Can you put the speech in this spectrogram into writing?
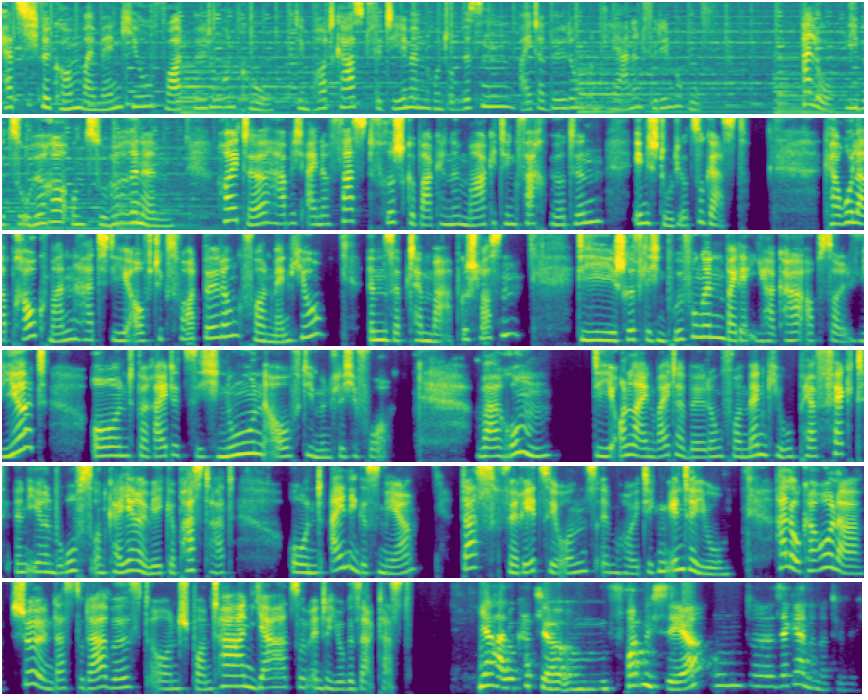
Herzlich willkommen bei MenQ Fortbildung und Co, dem Podcast für Themen rund um Wissen, Weiterbildung und Lernen für den Beruf. Hallo, liebe Zuhörer und Zuhörerinnen. Heute habe ich eine fast frisch gebackene Marketing-Fachwirtin im Studio zu Gast. Carola Braukmann hat die Aufstiegsfortbildung von MenQ im September abgeschlossen, die schriftlichen Prüfungen bei der IHK absolviert und bereitet sich nun auf die mündliche vor. Warum die Online-Weiterbildung von MenQ perfekt in ihren Berufs- und Karriereweg gepasst hat und einiges mehr, das verrät sie uns im heutigen Interview. Hallo Carola, schön, dass du da bist und spontan Ja zum Interview gesagt hast. Ja, hallo Katja, ähm, freut mich sehr und äh, sehr gerne natürlich.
